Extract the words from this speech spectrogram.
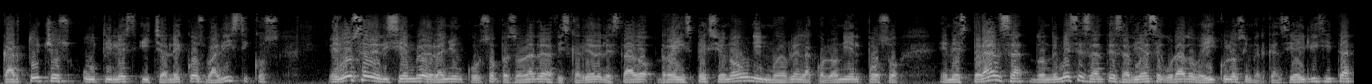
cartuchos útiles y chalecos balísticos. El 11 de diciembre del año en curso, personal de la Fiscalía del Estado reinspeccionó un inmueble en la colonia El Pozo, en Esperanza, donde meses antes había asegurado vehículos y mercancía ilícita,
